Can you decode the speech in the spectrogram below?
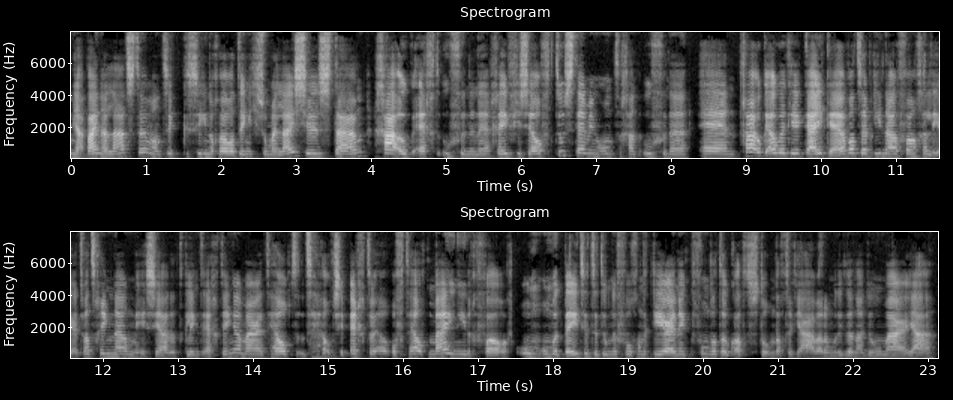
ja, bijna laatste, want ik zie nog wel wat dingetjes op mijn lijstje staan. Ga ook echt oefenen. Hè. Geef jezelf toestemming om te gaan oefenen. En ga ook elke keer kijken, hè, wat heb je hier nou van geleerd? Wat ging nou mis? Ja, dat klinkt echt dingen, maar het helpt, het helpt je echt wel. Of het helpt mij in ieder geval om, om het beter te doen de volgende keer. En ik vond dat ook altijd stom. Dacht ik, ja, waarom moet ik dat nou doen? Maar ja,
